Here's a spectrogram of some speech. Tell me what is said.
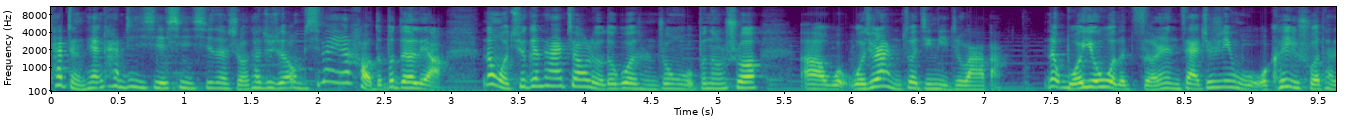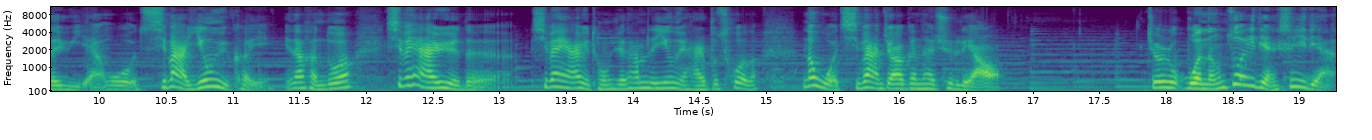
他整天看这些信息的时候，他就觉得我们西班牙好的不得了。那我去跟他交流的过程中，我不能说啊，我我就让你做井底之蛙吧。那我有我的责任在，就是因为我可以说他的语言，我起码英语可以。那很多西班牙语的西班牙语同学，他们的英语还是不错的。那我起码就要跟他去聊，就是我能做一点是一点。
